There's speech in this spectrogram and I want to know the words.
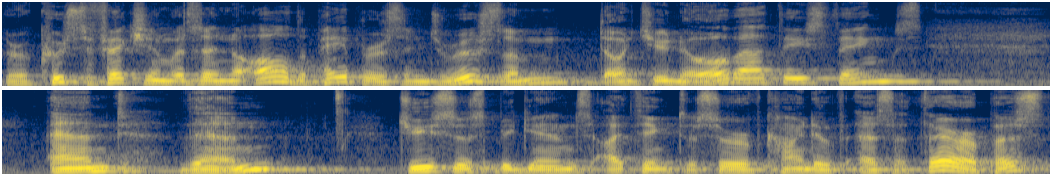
The crucifixion was in all the papers in Jerusalem. Don't you know about these things? And then Jesus begins, I think, to serve kind of as a therapist.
